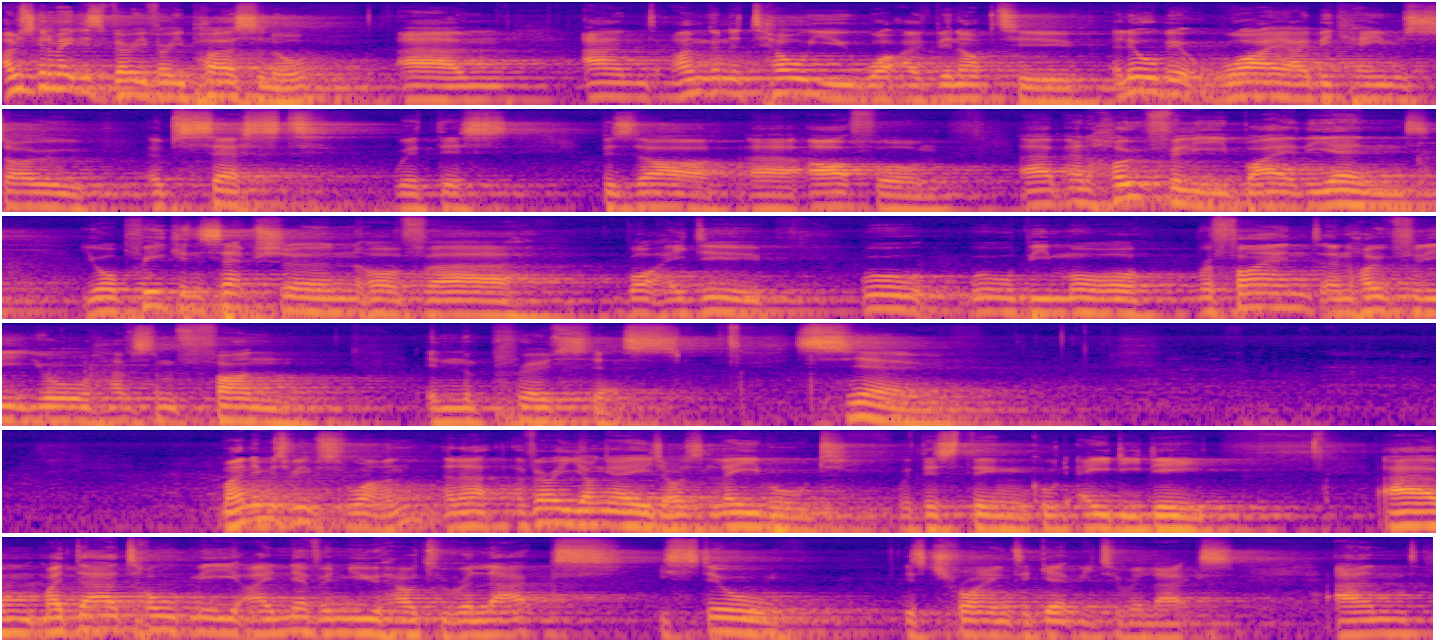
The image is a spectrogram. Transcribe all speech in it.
I'm just going to make this very, very personal. Um, and I'm going to tell you what I've been up to, a little bit why I became so obsessed with this bizarre uh, art form. Um, and hopefully, by the end, your preconception of uh, what I do will, will be more refined, and hopefully, you'll have some fun in the process. So, My name is Reeps One, and at a very young age, I was labeled with this thing called ADD. Um, my dad told me I never knew how to relax. He still is trying to get me to relax. And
